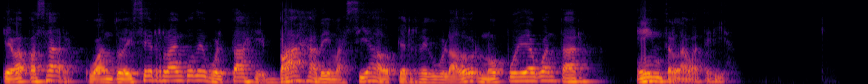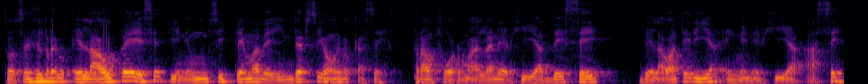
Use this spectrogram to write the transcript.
¿qué va a pasar? Cuando ese rango de voltaje baja demasiado que el regulador no puede aguantar, entra la batería. Entonces el, la UPS tiene un sistema de inversión, lo que hace es transformar la energía DC de la batería en energía AC.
